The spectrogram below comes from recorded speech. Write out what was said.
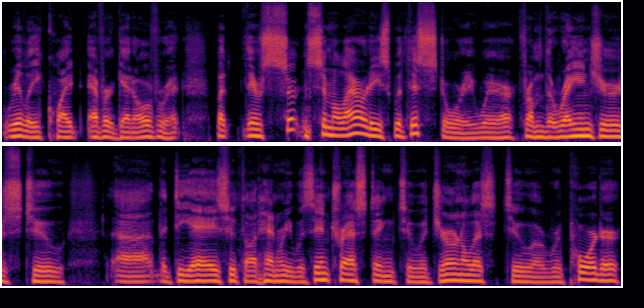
really quite ever get over it. But there's certain similarities with this story, where from the Rangers to uh, the DAs who thought Henry was interesting, to a journalist, to a reporter.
